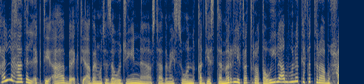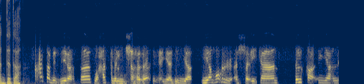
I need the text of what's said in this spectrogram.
هل هذا الاكتئاب اكتئاب المتزوجين أستاذة ميسون قد يستمر لفترة طويلة أم هناك فترة محددة؟ حسب الدراسات وحسب المشاهدات العيادية يمر الشريكان تلقائيا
